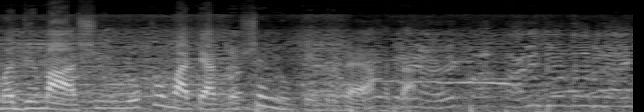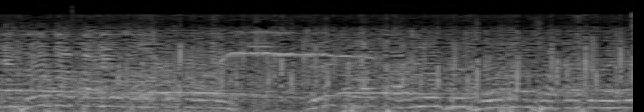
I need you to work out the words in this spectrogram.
મધ્યમાં શિવ લોકો માટે આકર્ષણનું કેન્દ્ર રહ્યા હતા ताली जोरदार बजाएंगे जोरदार तालियों से जोरदार स्वागत करेंगे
